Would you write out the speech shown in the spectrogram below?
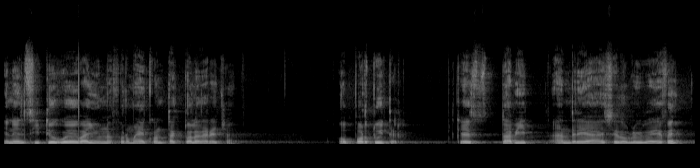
en el sitio web, hay una forma de contacto a la derecha. O por Twitter, que es David Andrea SWF.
